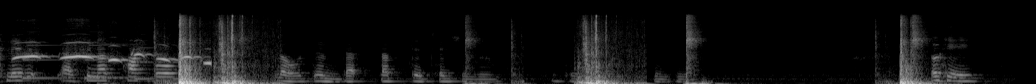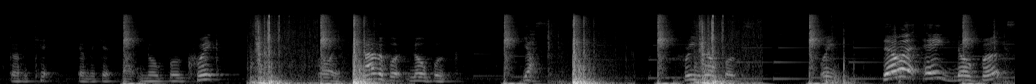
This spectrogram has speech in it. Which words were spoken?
clear it as soon as possible. No, then that's that's the detention room. Okay, in here. Okay, gotta get gonna get that notebook quick. Wait, another book notebook. Yes. Three notebooks. Wait, there were eight notebooks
